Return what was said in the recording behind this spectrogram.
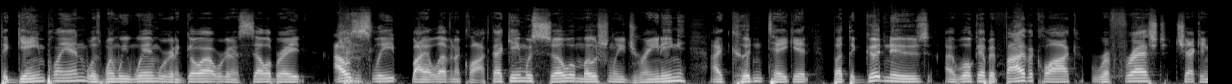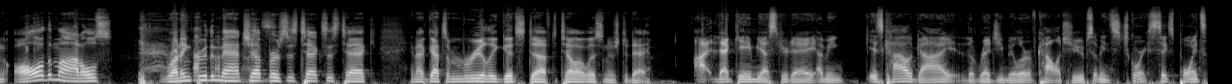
the game plan was when we win, we're going to go out, we're going to celebrate. I was asleep by 11 o'clock. That game was so emotionally draining. I couldn't take it. But the good news, I woke up at 5 o'clock, refreshed, checking all the models running through the matchup versus Texas Tech, and I've got some really good stuff to tell our listeners today. I, that game yesterday, I mean, is Kyle Guy the Reggie Miller of college hoops? I mean, scoring six points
